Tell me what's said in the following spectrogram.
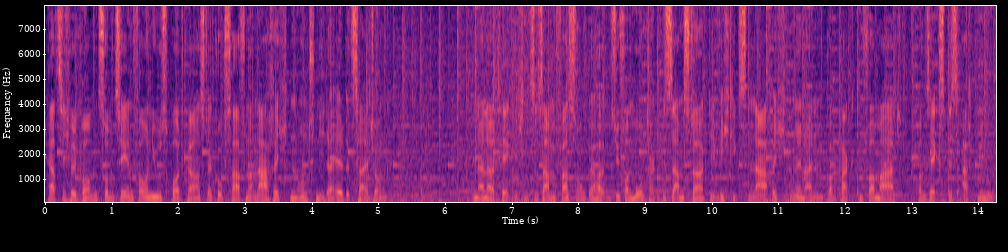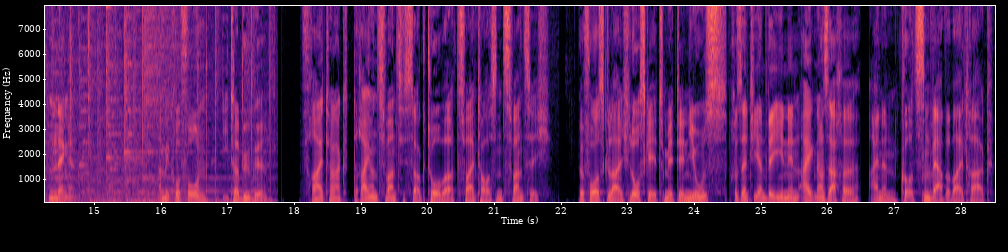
Herzlich willkommen zum CNV News Podcast der Cuxhavener Nachrichten und Niederelbe Zeitung. In einer täglichen Zusammenfassung erhalten Sie von Montag bis Samstag die wichtigsten Nachrichten in einem kompakten Format von sechs bis acht Minuten Länge. Am Mikrofon Dieter Bügel. Freitag, 23. Oktober 2020. Bevor es gleich losgeht mit den News, präsentieren wir Ihnen in eigener Sache einen kurzen Werbebeitrag.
